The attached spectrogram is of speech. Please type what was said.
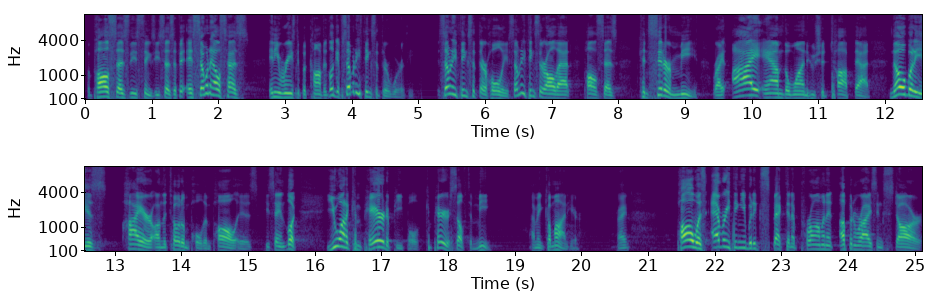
But Paul says these things. He says, if, if someone else has any reason to put confidence, look, if somebody thinks that they're worthy, if somebody thinks that they're holy, if somebody thinks they're all that, Paul says, consider me, right? I am the one who should top that. Nobody is higher on the totem pole than Paul is. He's saying, look, you want to compare to people, compare yourself to me. I mean, come on here, right? Paul was everything you would expect in a prominent, up and rising star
